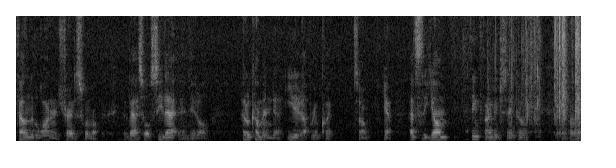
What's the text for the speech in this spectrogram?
fell into the water and it's trying to swim up. The bass will see that and it'll it'll come and uh, eat it up real quick. So yeah, that's the Yum. I think five inch Senko. Uh,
